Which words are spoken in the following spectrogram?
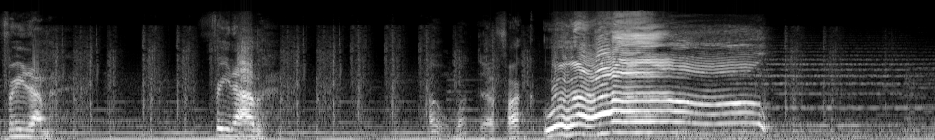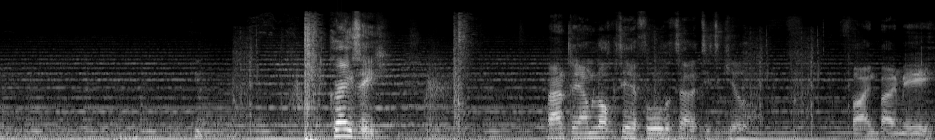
Freedom! Freedom! Oh, what the fuck? Whoa! Crazy. Apparently I'm locked here for all eternity to kill. Fine by me.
